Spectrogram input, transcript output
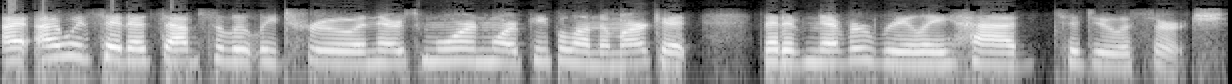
I, I would say that's absolutely true, and there's more and more people on the market that have never really had to do a search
